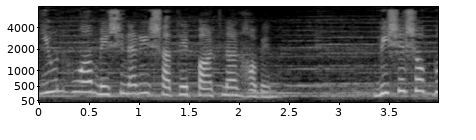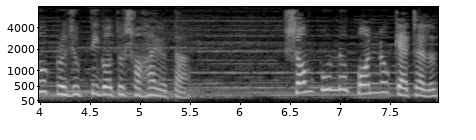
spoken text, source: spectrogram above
ইউনহুয়া মেশিনারির সাথে পার্টনার হবেন? বিশেষজ্ঞ প্রযুক্তিগত সহায়তা। সম্পূর্ণ পণ্য catalogue,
